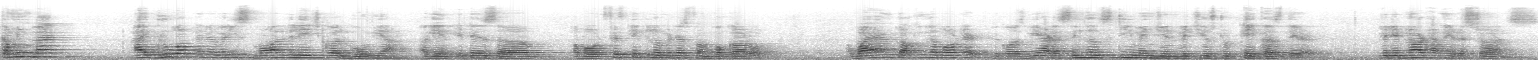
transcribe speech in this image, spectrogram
coming back I grew up in a very small village called Gomia. Again, it is uh, about 50 kilometers from Bokaro. Why I'm talking about it? Because we had a single steam engine which used to take us there. We did not have any restaurants.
